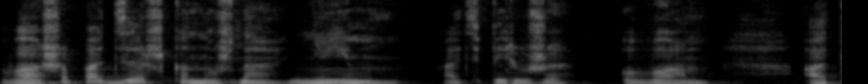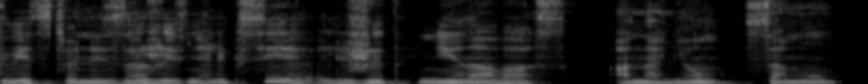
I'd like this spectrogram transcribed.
Ваша поддержка нужна не ему, а теперь уже вам. Ответственность за жизнь Алексея лежит не на вас, а на нем самом.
